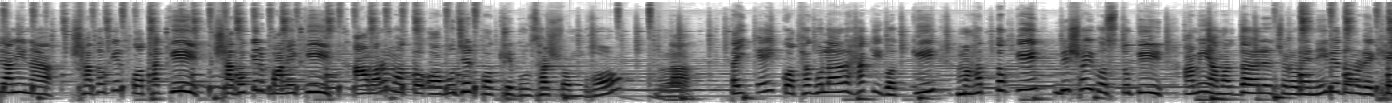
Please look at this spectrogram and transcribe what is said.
জানি না। সাধকের কথা কি, সাধকের বাণী কি? আমার মতো অবুঝের পক্ষে বোঝা সম্ভব না। তাই এই কথাগুলার হাকিগত কি মাহাত্ম কি, বিষয়বস্তু কি? আমি আমার দয়ালের চরণে নিবেদন রেখে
